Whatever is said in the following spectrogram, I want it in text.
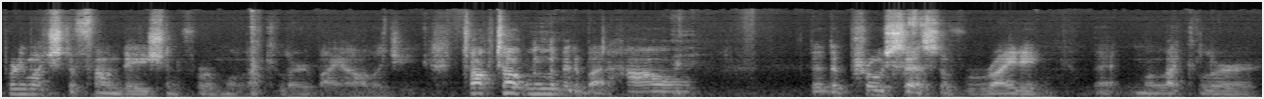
pretty much the foundation for molecular biology. Talk, talk a little bit about how the, the process of writing that molecular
